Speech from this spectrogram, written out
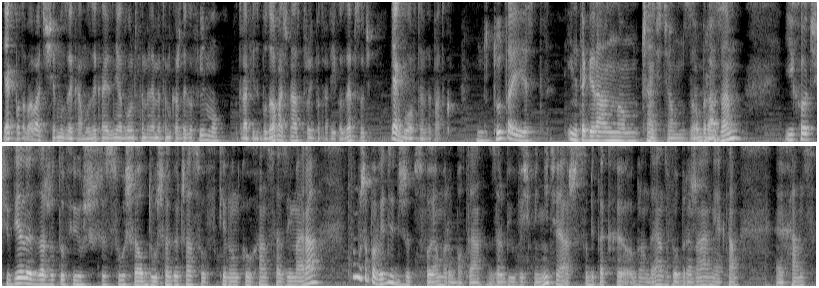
jak podobała Ci się muzyka? Muzyka jest nieodłącznym elementem każdego filmu, potrafi zbudować nastrój, potrafi go zepsuć. Jak było w tym wypadku? Tutaj jest integralną częścią z obrazem i choć wiele zarzutów już słyszę od dłuższego czasu w kierunku Hansa Zimmera, to muszę powiedzieć, że swoją robotę zrobił wyśmienicie, aż sobie tak oglądając wyobrażałem, jak tam Hans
